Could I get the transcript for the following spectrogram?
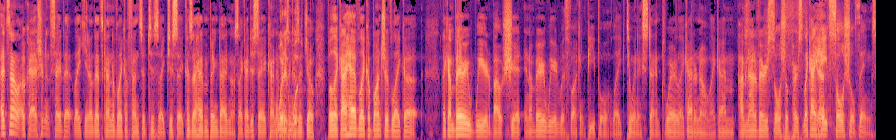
it's not okay. I shouldn't say that. Like you know, that's kind of like offensive to like just say because I haven't been diagnosed. Like I just say it kind of What- as, as what- a joke. But like I have like a bunch of like uh like I'm very weird about shit, and I'm very weird with fucking people. Like to an extent where like I don't know. Like I'm I'm not a very social person. Like I Yeah. hate social things.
